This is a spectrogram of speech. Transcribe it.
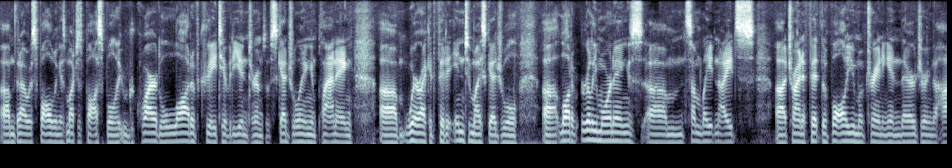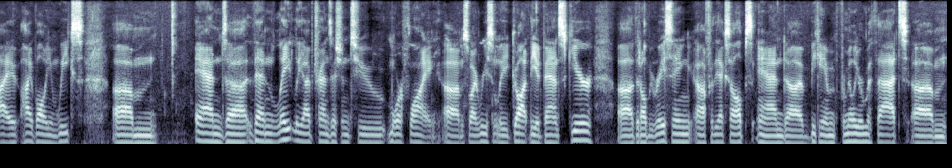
um, that I was following as much as possible. It required a lot of creativity in terms of scheduling and planning, um, where I could fit it into my schedule. Uh, a lot of early mornings, um, some late nights, uh, trying to fit the volume of training in there during the high high volume weeks. Um, and uh, then lately I've transitioned to more flying. Um, so I recently got the advanced gear uh, that I'll be racing uh, for the X Alps and uh, became familiar with that. Um,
